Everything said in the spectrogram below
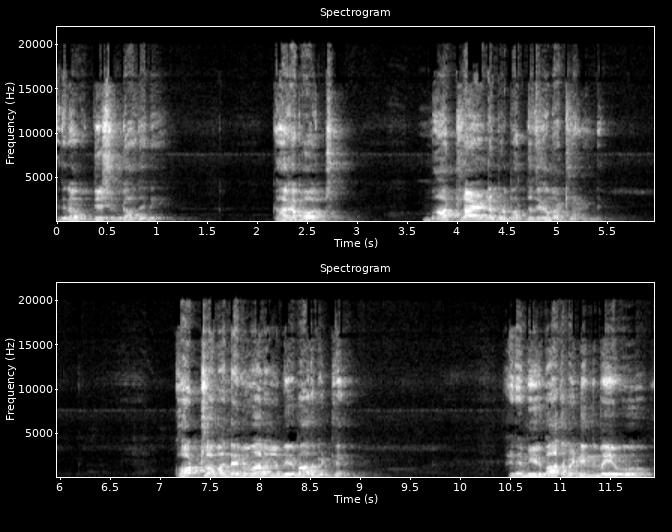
అది నా ఉద్దేశం కాదని. కాకపోవచ్చు. మాట్లాడేటప్పుడు పద్ధతిగా మాట్లాడండి. కోట్ల మంది అభిమానులను మీరు బాధ పెట్టారు. అయినా మీరు బాధ పెట్టింది మేము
